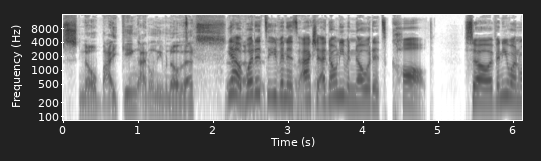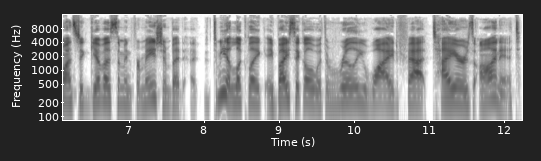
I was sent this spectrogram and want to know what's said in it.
snow biking. I don't even know if that's. yeah, what uh, it's even yeah, is actually I don't even know what it's called. So if anyone wants to give us some information, but uh, to me it looked like a bicycle with really wide fat tires on it.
